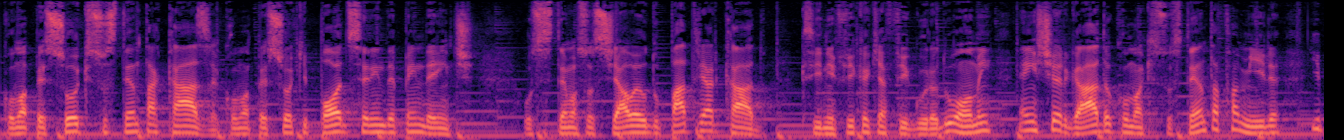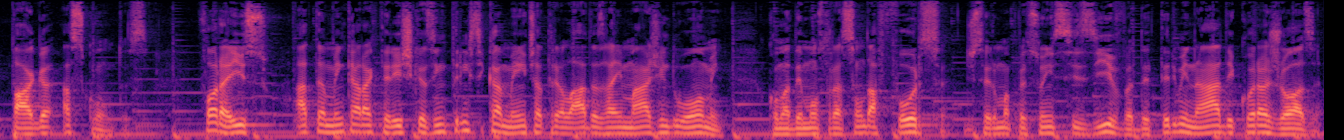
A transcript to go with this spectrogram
como a pessoa que sustenta a casa, como a pessoa que pode ser independente. O sistema social é o do patriarcado, que significa que a figura do homem é enxergada como a que sustenta a família e paga as contas. Fora isso, há também características intrinsecamente atreladas à imagem do homem, como a demonstração da força, de ser uma pessoa incisiva, determinada e corajosa.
